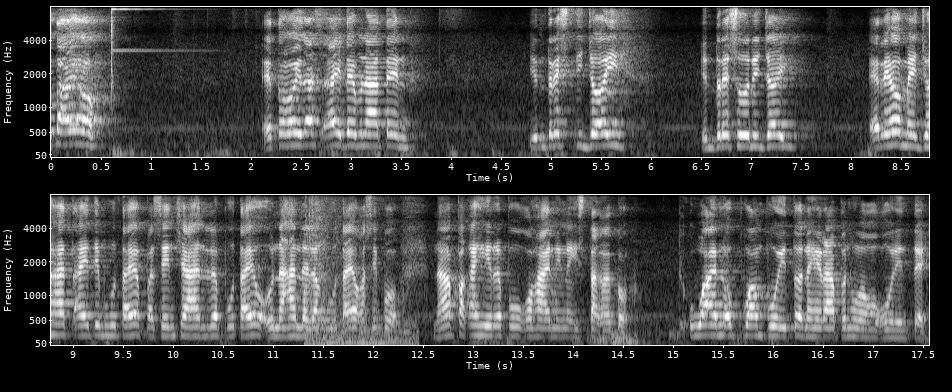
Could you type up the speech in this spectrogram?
tayo. Ito ho yung last item natin. Yung dress ni Joy. Yung dress ho ni Joy. Ere ho, medyo hot item ho tayo. Pasensyahan na lang po tayo. Unahan na lang po tayo kasi po, napakahirap po kuhanin ng stock na to. One of one po ito. Nahirapan ho ako kunin to eh.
